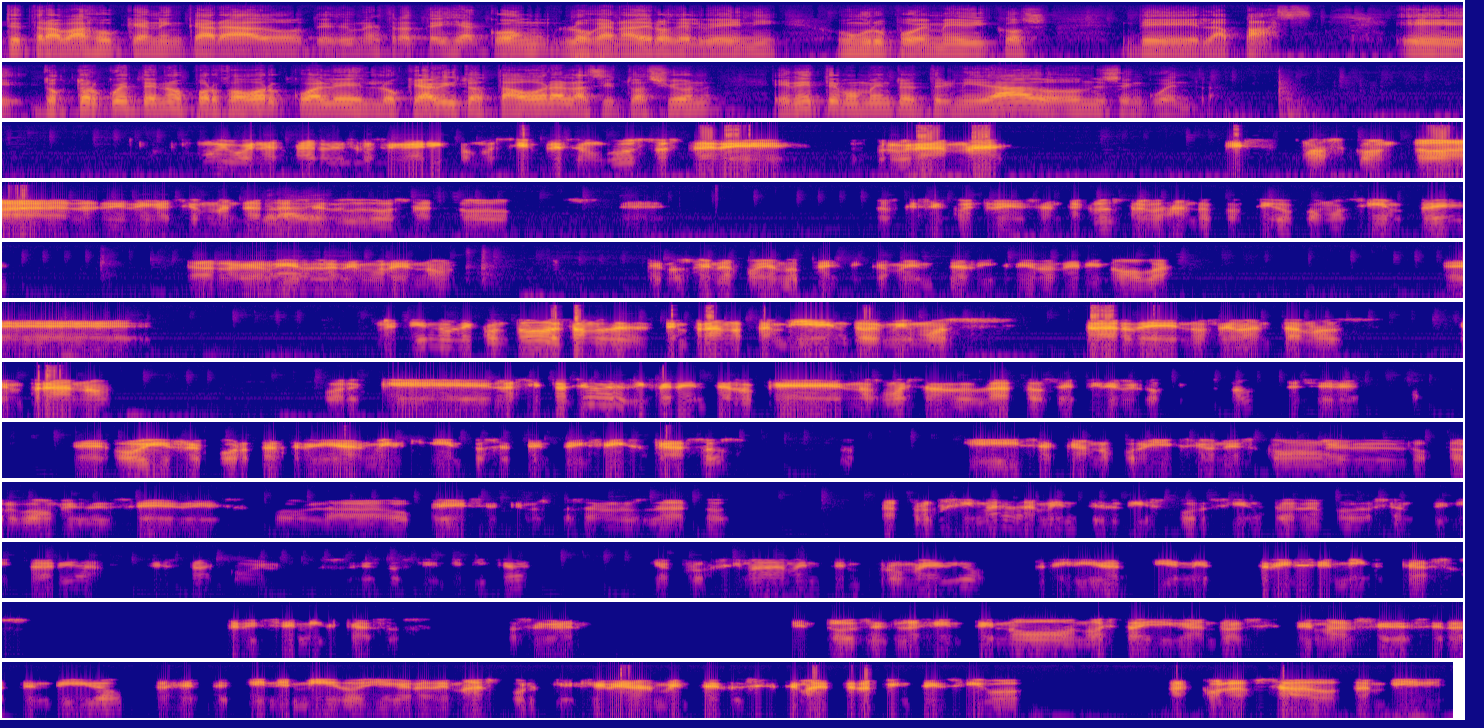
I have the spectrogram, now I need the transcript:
este trabajo que han encarado desde una estrategia con los ganaderos del Beni, un grupo de médicos de La Paz. Eh, doctor, cuéntenos por favor cuál es lo que ha visto hasta ahora la situación en este momento en Trinidad o dónde se encuentra. Muy buenas tardes, José Gary. Como siempre es un gusto estar en el programa. Estamos con toda la delegación, mandar saludos a todos eh, los que se encuentren en Santa Cruz, trabajando contigo como siempre a la Gabriela René Moreno, que nos viene apoyando técnicamente, al ingeniero Neri Nova. Eh, metiéndole con todo, estamos desde temprano también, dormimos tarde, nos levantamos temprano, porque la situación es diferente a lo que nos muestran los datos epidemiológicos, ¿no? Es decir, eh, hoy reporta Trinidad 1.576 casos, y sacando proyecciones con el doctor Gómez de CEDES, con la OPS que nos pasaron los datos, aproximadamente el 10% de la población trinitaria está con el Esto significa que aproximadamente en promedio Trinidad tiene 13.000 casos. 13.000 casos, José. Entonces la gente no, no está llegando al sistema al ser, ser atendido, la gente tiene miedo de llegar además porque generalmente el sistema de terapia intensivo ha colapsado también.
